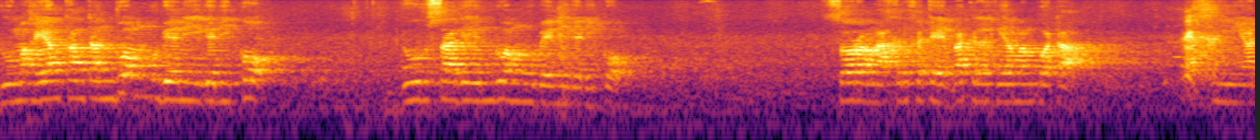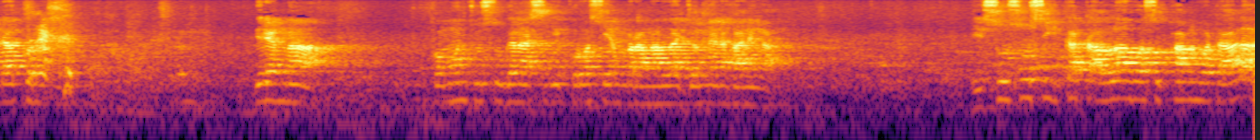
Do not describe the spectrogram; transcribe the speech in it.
du mahyam kantan du mu beni gadi ko du sage du ammu beni gadi ko sora ma khirfate bakal qiyamam kota. Ni ada birema komon tu sugana sigi krosiyam barang Allah jonne na hanenga. Isusu si kata Allah subhanahu wa ta'ala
